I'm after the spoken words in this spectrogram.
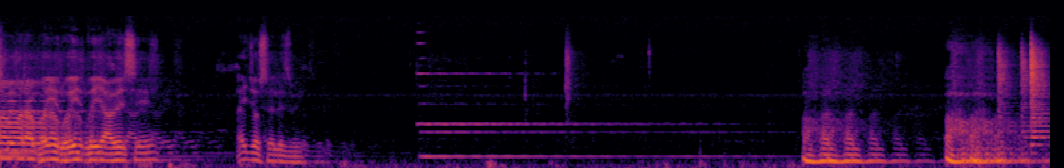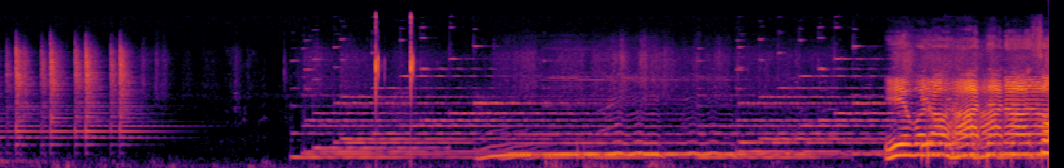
સમયમાં મારા ભાઈ રોહિતભાઈ આવે છે. આવજો શૈલેષભાઈ એવર હાથના સોટાયા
